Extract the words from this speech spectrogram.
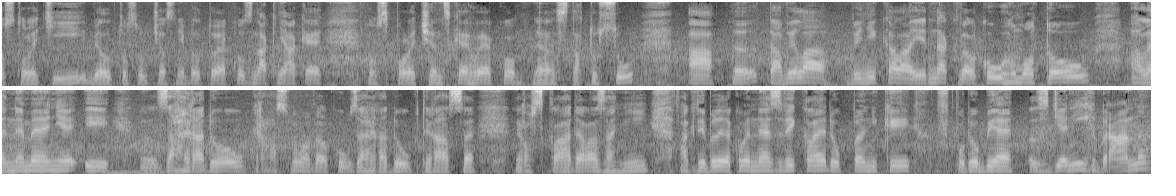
století. Byl to současně byl to jako znak nějakého společenského jako eh, statusu a eh, ta vila vynikala jednak velkou hmotou, ale neméně i zahradou, krásnou a velkou zahradou, která se rozkládala za ní a kde byly takové nezvyklé doplňky v podobě zděných bran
